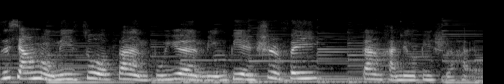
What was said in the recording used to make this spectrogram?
只想努力做饭，不愿明辨是非，但寒流逼死海鸥。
